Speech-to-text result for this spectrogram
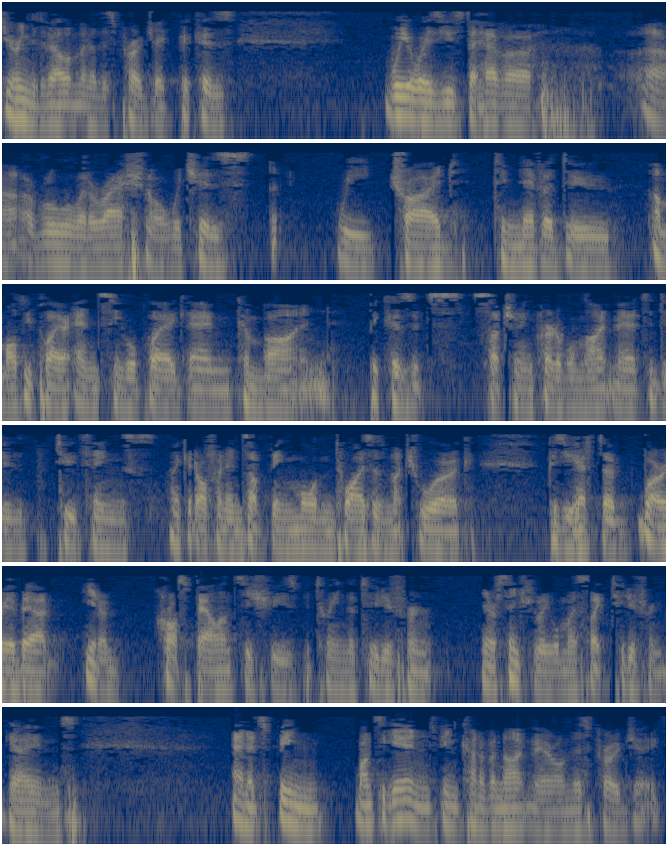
during the development of this project because we always used to have a uh, a rule at Irrational, which is we tried to never do a multiplayer and single player game combined because it's such an incredible nightmare to do two things. Like it often ends up being more than twice as much work because you have to worry about, you know, cross balance issues between the two different, they're essentially almost like two different games. And it's been, once again, it's been kind of a nightmare on this project.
